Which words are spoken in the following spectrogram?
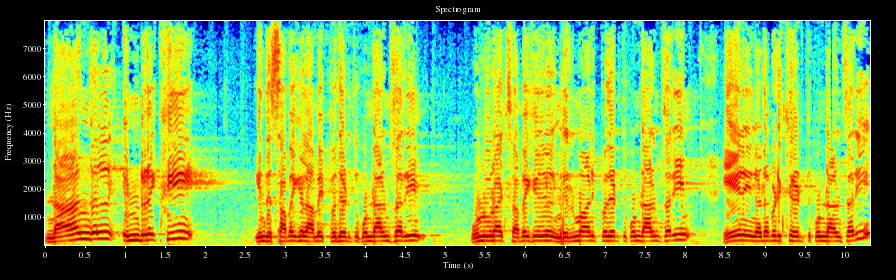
நாங்கள் இன்றைக்கு இந்த சபைகளை அமைப்பது எடுத்துக்கொண்டாலும் சரி உள்ளூராட்சி சபைகள் நிர்மாணிப்பது எடுத்துக்கொண்டாலும் சரி ஏனை நடவடிக்கை எடுத்துக்கொண்டாலும் சரி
